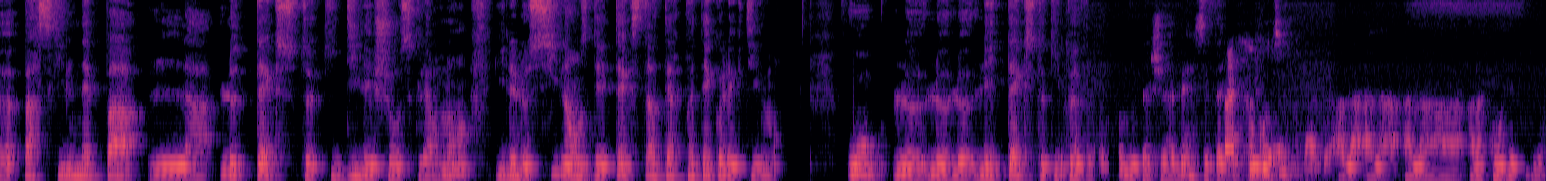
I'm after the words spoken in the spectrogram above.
euh, parce qu'il n'est pas la, le texte qui dit les choses clairement, il est le silence des textes interprétés collectivement. Ou le, le, le- les textes qui peuvent être mutashabih, c'est-à-dire à la, à, la, à, la, à la conjecture.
